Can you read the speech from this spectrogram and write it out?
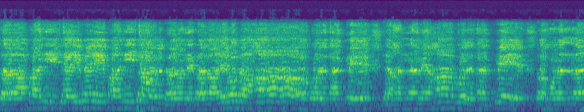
তারা পানি চাইবে পানি চাওয়ার কারণে তারা এভাবে হা করে থাকবে জাহান্নামে হা করে থাকবে তখন আল্লাহ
